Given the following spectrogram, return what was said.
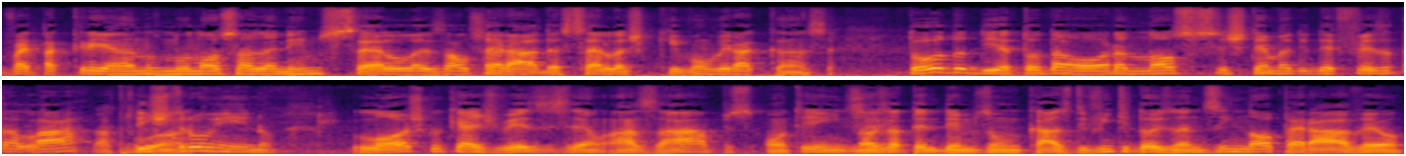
vai estar tá criando no nosso organismo células alteradas, certo. células que vão virar câncer. Todo dia, toda hora, nosso sistema de defesa está lá Atuando. destruindo. Lógico que às vezes é as apps. Ontem Sim. nós atendemos um caso de 22 anos inoperável,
